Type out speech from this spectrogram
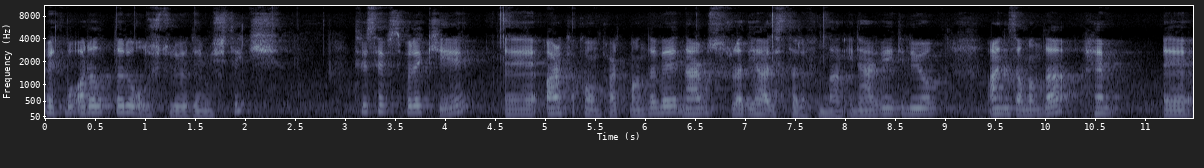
Evet bu aralıkları oluşturuyor demiştik. Triceps brachii e, arka kompartmanda ve nervus radialis tarafından inerve ediliyor. Aynı zamanda hem e,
